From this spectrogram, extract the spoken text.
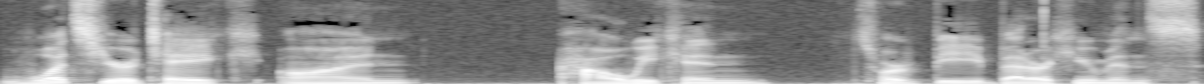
What's your take on how we can sort of be better humans?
